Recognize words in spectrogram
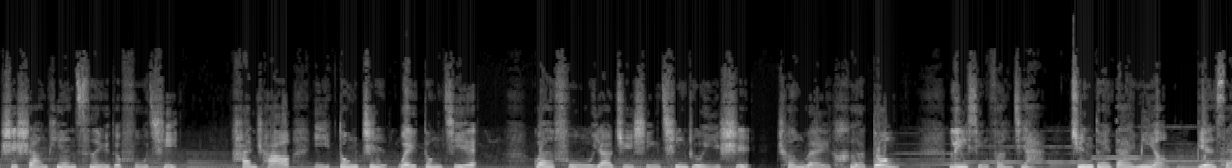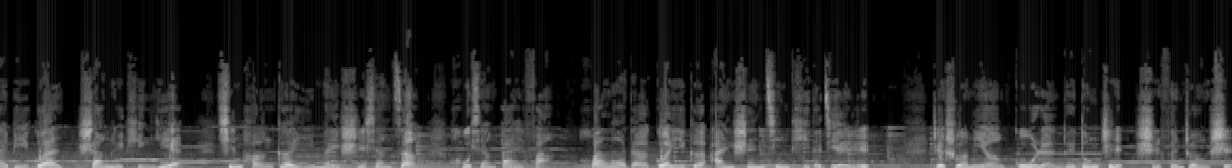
是上天赐予的福气。汉朝以冬至为冬节。官府要举行庆祝仪式，称为贺冬，例行放假，军队待命，边塞闭关，商旅停业，亲朋各以美食相赠，互相拜访，欢乐地过一个安身静体的节日。这说明古人对冬至十分重视，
